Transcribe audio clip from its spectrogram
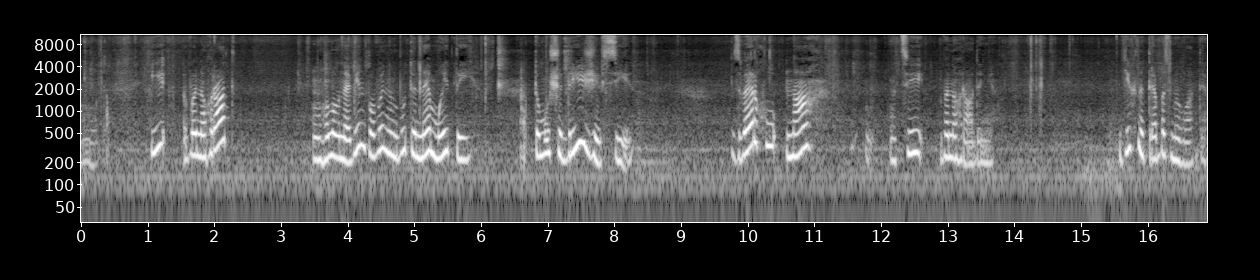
От. І виноград, головне, він повинен бути не митий, тому що дріжджі всі зверху на цій виноградині. Їх не треба змивати.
